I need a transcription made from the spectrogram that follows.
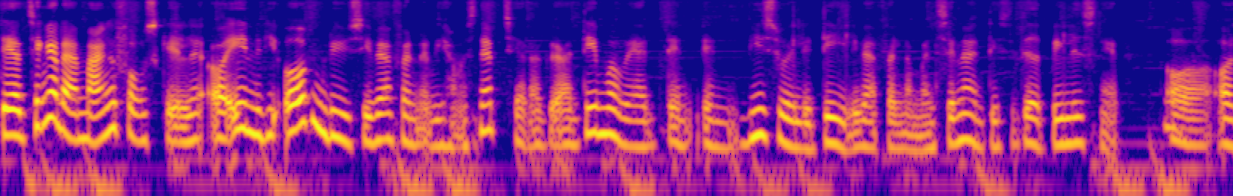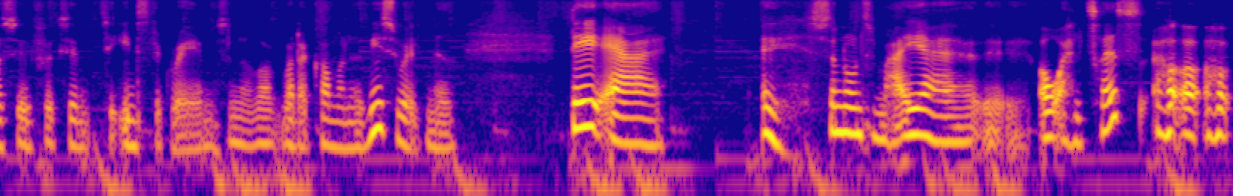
det, jeg tænker, der er mange forskelle, og en af de åbenlyse, i hvert fald når vi har med Snapchat at gøre, det må være den, den visuelle del, i hvert fald når man sender en decideret billedsnap, mm. og også for eksempel til Instagram og sådan noget, hvor, hvor der kommer noget visuelt med. Det er øh, sådan nogen som mig, er øh, over 50, og, og, og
